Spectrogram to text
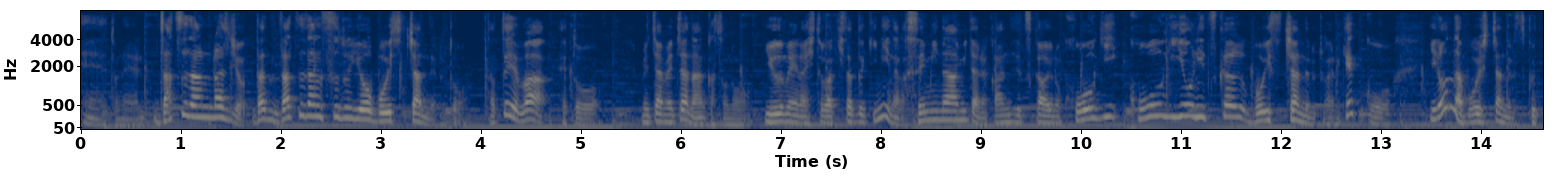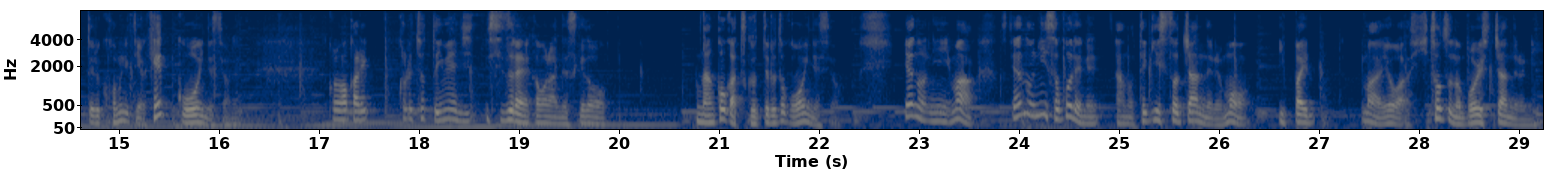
えっ、ー、とね雑談ラジオ雑談する用ボイスチャンネルと例えばえっとめちゃめちゃなんかその有名な人が来た時になんかセミナーみたいな感じで使うの講義講義用に使うボイスチャンネルとかね結構いろんなボイスチャンネル作ってるコミュニティが結構多いんですよね。これ分かりこれちょっとイメージしづらいかもなんですけど何個か作ってるとこ多いんですよ。やのにまあやのにそこでねあのテキストチャンネルもいっぱいまあ要は一つのボイスチャンネルに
